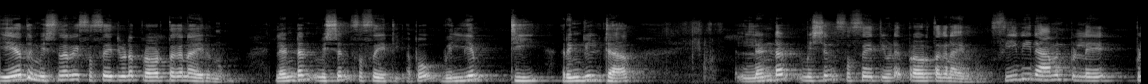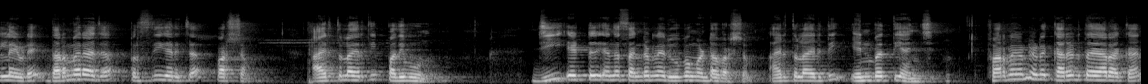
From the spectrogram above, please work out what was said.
ഏത് മിഷണറി സൊസൈറ്റിയുടെ പ്രവർത്തകനായിരുന്നു? London mission society. അപ്പോൾ William T. Tar London mission സൊസൈറ്റിയുടെ പ്രവർത്തകനായിരുന്നു. സി വി രാമൻ പിള്ളയെ പിള്ളയുടെ ധർമ്മരാജ പ്രസിദ്ധീകരിച്ച വർഷം ആയിരത്തി തൊള്ളായിരത്തി പതിമൂന്ന് ജി എട്ട് എന്ന സംഘടന രൂപം കൊണ്ട വർഷം ആയിരത്തി തൊള്ളായിരത്തി എൺപത്തി അഞ്ച് ഭരണഘടനയുടെ കരട് തയ്യാറാക്കാൻ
